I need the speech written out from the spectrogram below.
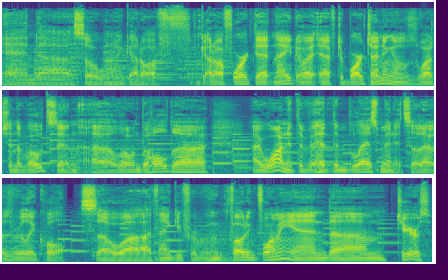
and uh, so when I got off got off work that night uh, after bartending, I was watching the votes, and uh, lo and behold, uh, I won at the at the last minute. So that was really cool. So uh, thank you for voting for me, and um, cheers.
